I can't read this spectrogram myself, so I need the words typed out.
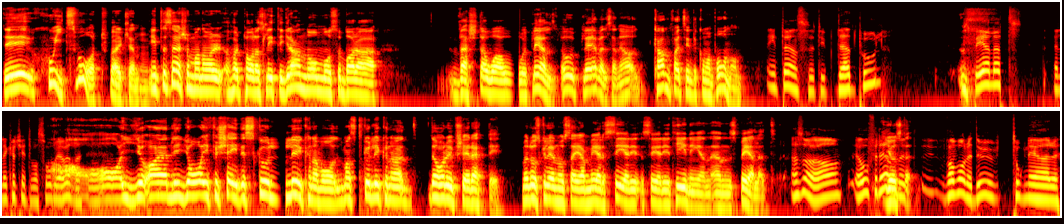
Det är skitsvårt, verkligen. Mm. Inte så här som man har hört talas lite grann om och så bara värsta wow-upplevelsen. Jag kan faktiskt inte komma på någon. Inte ens typ Deadpool. Spelet. Eller kanske inte var så, men jag vet inte. Ja, ja, i och för sig, det skulle ju kunna vara... Man skulle ju kunna... Det har du i och för sig rätt i. Men då skulle jag nog säga mer serie, serietidningen än spelet. Alltså, ja. Jo, för den... Just det. Vad var det? Du tog ner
